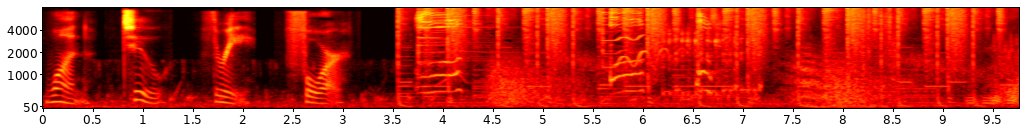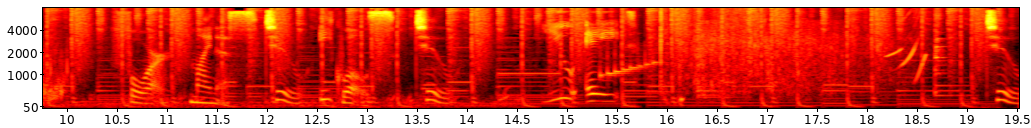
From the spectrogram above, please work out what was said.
One, two, three, four. Four minus two equals two. You ate. Two.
